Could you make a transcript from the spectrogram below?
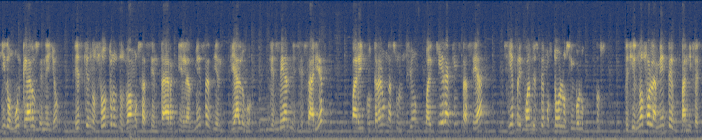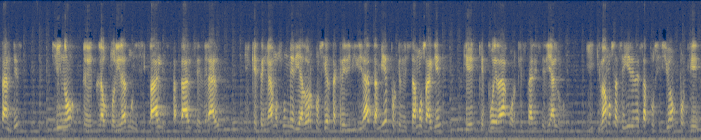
sido muy claros en ello es que nosotros nos vamos a sentar en las mesas y el diálogo que sean necesarias para encontrar una solución, cualquiera que ésta sea, siempre y cuando estemos todos los involucrados. Es decir, no solamente manifestantes, sino eh, la autoridad municipal, estatal, federal, y que tengamos un mediador con cierta credibilidad también, porque necesitamos alguien que, pueda orquestar ese diálogo. Y, vamos a seguir en esa posición porque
